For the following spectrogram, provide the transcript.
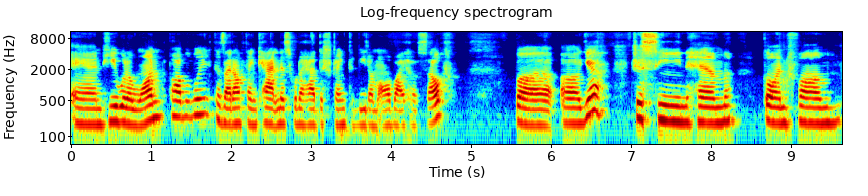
and he would have won probably because I don't think Katniss would have had the strength to beat him all by herself. But uh, yeah, just seeing him going from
